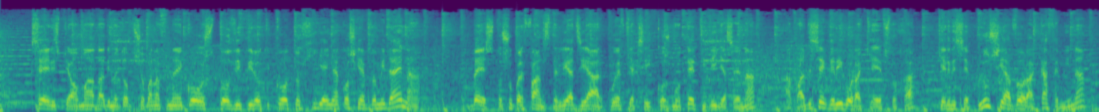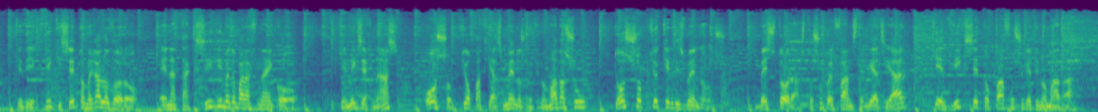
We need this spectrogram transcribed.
Ξέρεις ποια ομάδα αντιμετώπισε ο Παναθηναϊκός στο διπυρωτικό το 1971? Μπες στο superfans.gr που έφτιαξε η Κοσμοτέ TV για σένα, απάντησε γρήγορα και εύστοχα, κέρδισε πλούσια δώρα κάθε μήνα και διεκδίκησε το μεγάλο δώρο. Ένα ταξίδι με τον Παναθηναϊκό. Και μην ξεχνάς, όσο πιο παθιασμένος με την ομάδα σου, τόσο πιο κερδισμένος. Μπες τώρα στο superfans.gr και δείξε το πάθος σου για την ομάδα.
